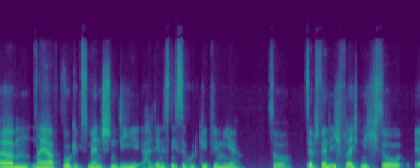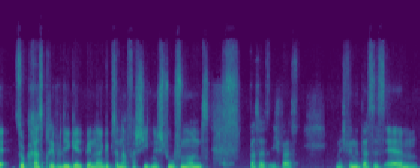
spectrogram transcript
ähm, naja, wo gibt es Menschen, die halt denen es nicht so gut geht wie mir. So, selbst wenn ich vielleicht nicht so, äh, so krass privilegiert bin, dann gibt es ja noch verschiedene Stufen und was weiß ich was. Und ich finde, das ist ähm,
